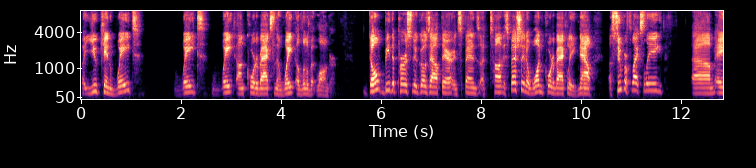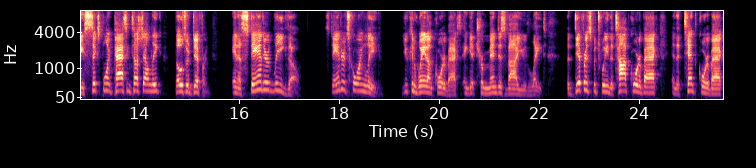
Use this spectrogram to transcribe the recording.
But you can wait, wait, wait on quarterbacks and then wait a little bit longer. Don't be the person who goes out there and spends a ton, especially in a one quarterback league. Now, a super flex league, um, a six point passing touchdown league, those are different. In a standard league, though, standard scoring league, you can wait on quarterbacks and get tremendous value late the difference between the top quarterback and the 10th quarterback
